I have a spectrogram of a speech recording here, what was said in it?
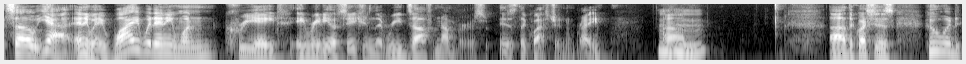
so yeah. Anyway, why would anyone create a radio station that reads off numbers? Is the question, right? Um, uh, the question is, who would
